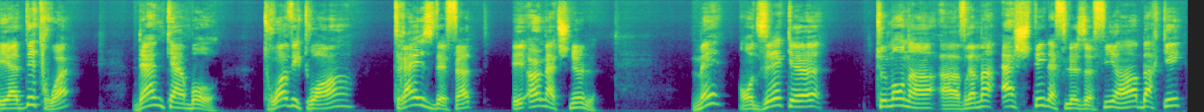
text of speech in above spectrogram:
Et à Détroit, Dan Campbell, trois victoires, 13 défaites, et un match nul. Mais on dirait que tout le monde a, vraiment acheté la philosophie, a embarqué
